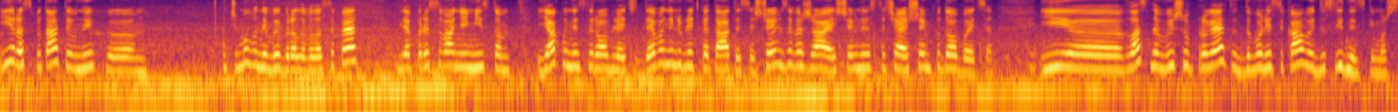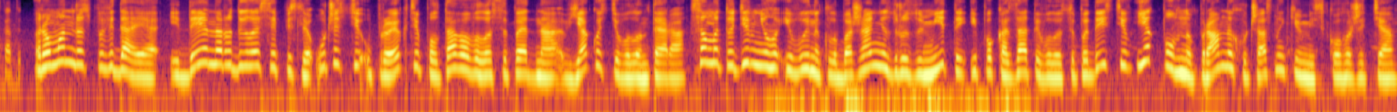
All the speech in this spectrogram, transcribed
і розпитати в них, е, чому вони вибрали велосипед для пересування містом, як вони це роблять, де вони люблять кататися, що їм заважає, що їм не вистачає, що їм подобається. І е, власне вийшов проект доволі цікавий, дослідницький, можна сказати. Роман розповідає, ідея народилася після участі у проєкті Полтава велосипедна в якості волонтера. Саме тоді в нього і виникло бажання зрозуміти і показати велосипедистів як повноправних учасників міського життя.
